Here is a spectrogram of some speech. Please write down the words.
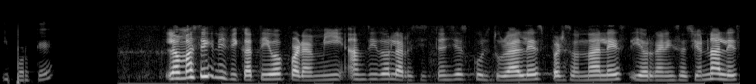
y por qué? Lo más significativo para mí han sido las resistencias culturales, personales y organizacionales,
